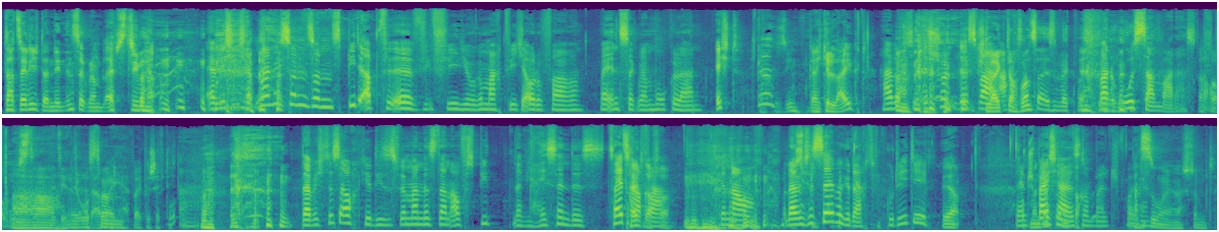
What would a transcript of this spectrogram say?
Tatsächlich dann den Instagram-Livestream machen. Ehrlich, ich habe noch nicht so ein, so ein Speed-Up-Video gemacht, wie ich Auto fahre. Bei Instagram hochgeladen. Echt? Ich habe gesehen. Gar nicht geliked. Habe ich ist schon, das Ich war, like doch sonst alles weg. Was war Ostern war das. Ach, war Ostern. Ah, Da- nee, da Ostern. war ich, war ich beschäftigt. ich. Da habe ich das auch hier, dieses, wenn man das dann auf Speed, na wie heißt denn das? Zeitraffer. Zeitraffer. Genau. Und da habe ich dasselbe gedacht. Gute Idee. Ja. Dein das Speicher ist noch bald voll. Ach so, ja, stimmt.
